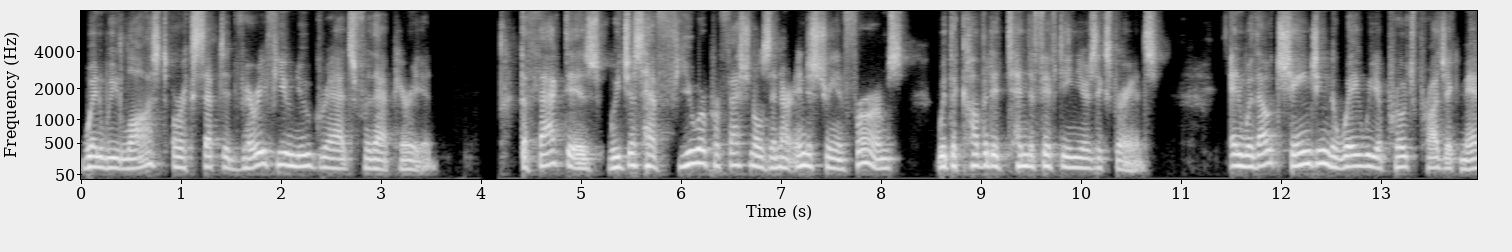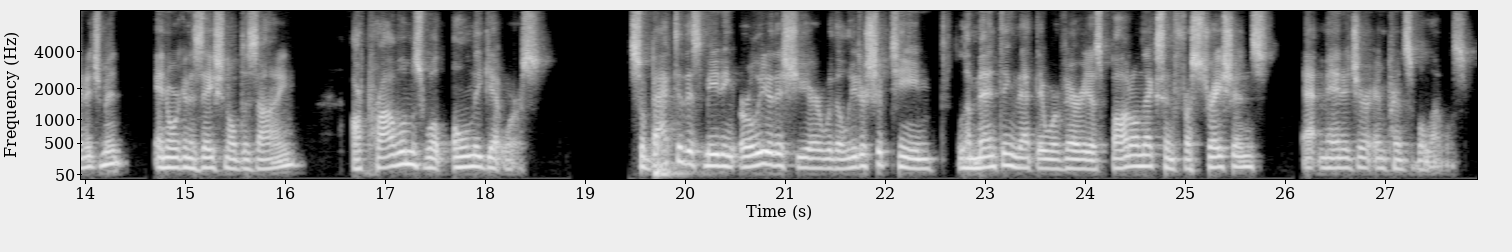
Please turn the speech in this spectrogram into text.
when we lost or accepted very few new grads for that period. The fact is, we just have fewer professionals in our industry and firms with the coveted 10 to 15 years experience. And without changing the way we approach project management and organizational design, our problems will only get worse. So, back to this meeting earlier this year with a leadership team lamenting that there were various bottlenecks and frustrations at manager and principal levels.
